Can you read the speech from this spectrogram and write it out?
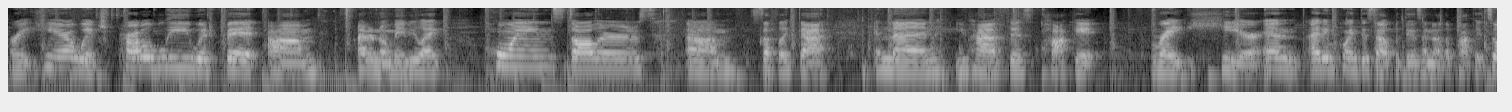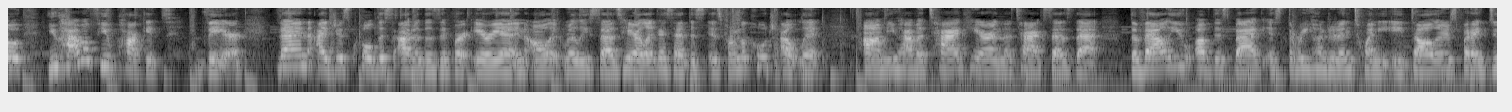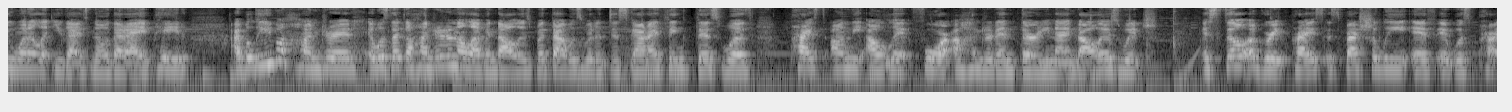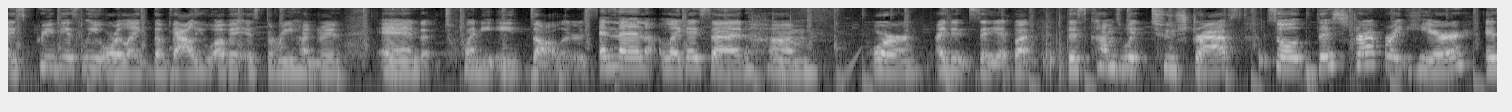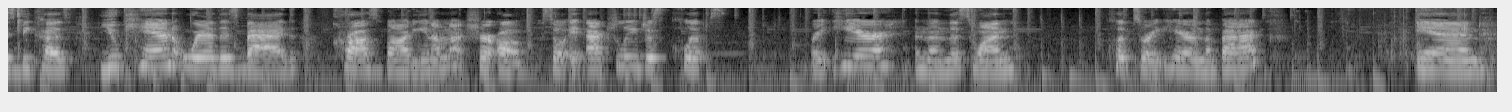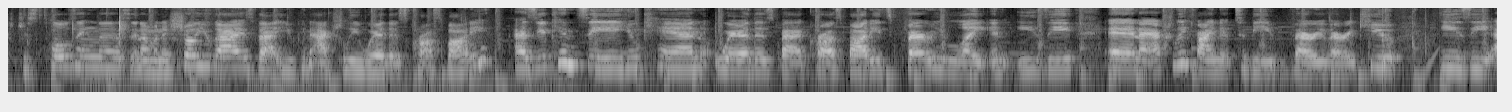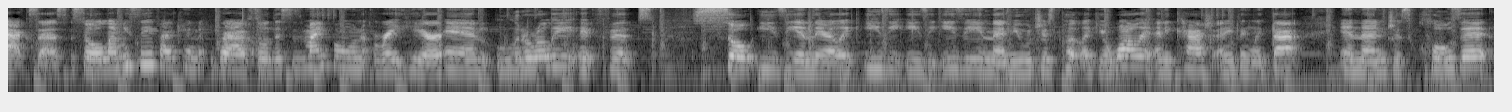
right here, which probably would fit, um, I don't know, maybe like coins, dollars, um, stuff like that. And then you have this pocket right here. And i didn't point this out but there's another pocket. So you have a few pockets there. Then i just pulled this out of the zipper area and all it really says here like i said this is from the coach outlet. Um, you have a tag here and the tag says that the value of this bag is $328 but i do want to let you guys know that i paid I believe a hundred it was like $111 but that was with a discount. I think this was priced on the outlet for $139 which is still a great price especially if it was priced previously or like the value of it is $328 and then like I said um or I didn't say it but this comes with two straps. So this strap right here is because you can wear this bag crossbody and I'm not sure oh so it actually just clips right here and then this one clips right here in the back and just closing this and I'm going to show you guys that you can actually wear this crossbody. As you can see you can wear this bag crossbody. It's very light and easy and I actually find it to be very very cute easy access so let me see if I can grab so this is my phone right here and literally it fits so easy in there like easy easy easy. And then you would just put like your wallet any cash anything like that and then just close it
